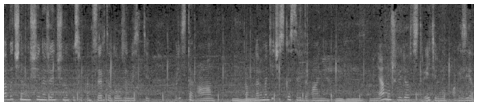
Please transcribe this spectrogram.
А обычно мужчина женщину после концерта должен вести в ресторан, там, на романтическое свидание. Меня муж ведет в строительный магазин.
